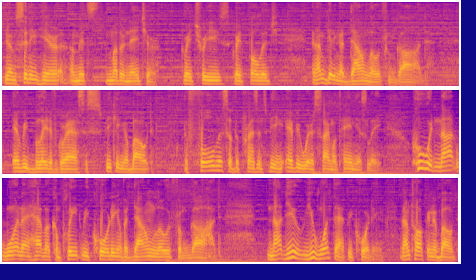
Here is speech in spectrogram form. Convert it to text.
You know, I'm sitting here amidst Mother Nature, great trees, great foliage, and I'm getting a download from God. Every blade of grass is speaking about the fullness of the presence being everywhere simultaneously. Who would not want to have a complete recording of a download from God? Not you, you want that recording. And I'm talking about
